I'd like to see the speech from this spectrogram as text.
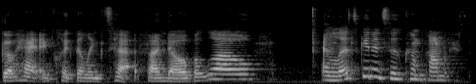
go ahead and click the link to Fundo below. And let's get into some conversations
